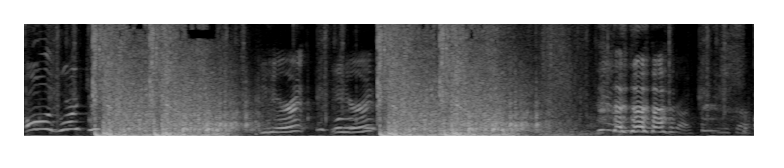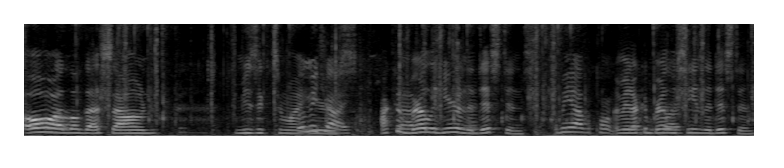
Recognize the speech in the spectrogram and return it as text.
Oh, it's working. You hear it? You hear it? Try. Let me try. oh, I love that sound. Music to my Let me ears. try. I can Yeah. barely hear in the distance. Let me have a pump. I mean, I can barely see in the distance.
